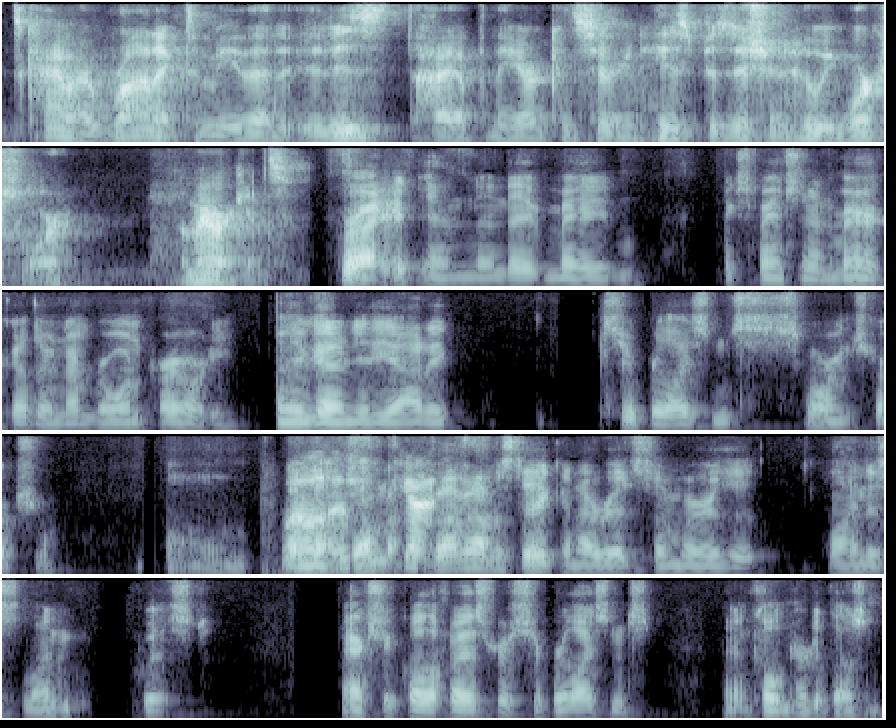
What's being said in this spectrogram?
It's kind of ironic to me that it is high up in the air considering his position, who he works for, Americans. Right, and, and they've made expansion in America their number one priority, and they've got an idiotic super license scoring structure. Um, well, I'm not, if, I'm not, if, I'm not, mistaken, I read somewhere that Linus Lundqvist actually qualifies for a super license, and Colton Herta doesn't.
